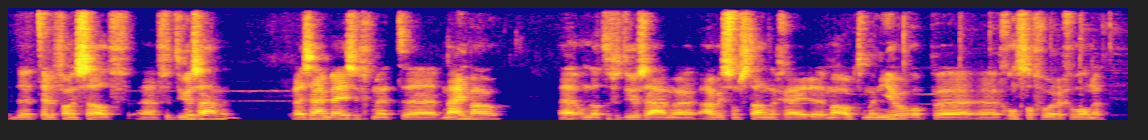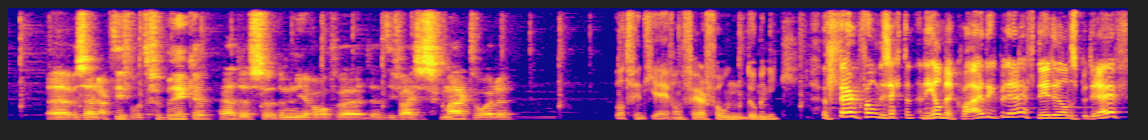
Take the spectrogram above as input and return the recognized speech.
de telefoon zelf, verduurzamen. Wij zijn bezig met mijnbouw, hè, om dat te verduurzamen, arbeidsomstandigheden, maar ook de manier waarop grondstoffen worden gewonnen. Uh, we zijn actief op de fabrieken, hè, dus de manier waarop uh, de devices gemaakt worden. Wat vind jij van Fairphone, Dominique? Fairphone is echt een, een heel merkwaardig bedrijf, Nederlands bedrijf.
